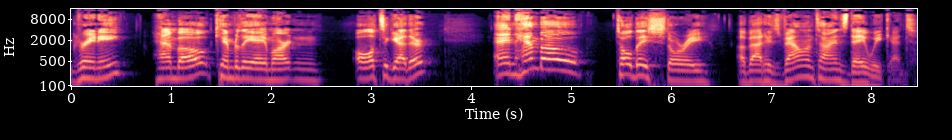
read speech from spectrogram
Greeny, Hembo, Kimberly A. Martin, all together. And Hembo told a story about his Valentine's Day weekend.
